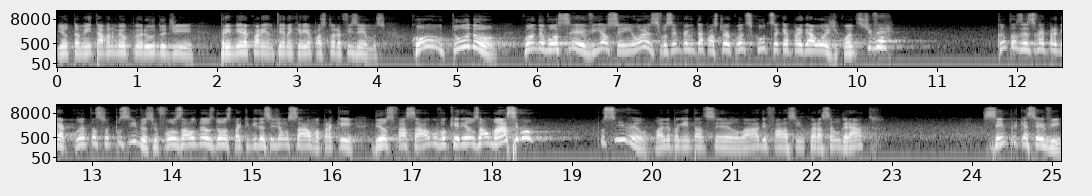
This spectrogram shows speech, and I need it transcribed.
E eu também estava no meu período de primeira quarentena que eu e a pastora fizemos. Contudo, quando eu vou servir ao Senhor, se você me perguntar, pastor, quantos cultos você quer pregar hoje? Quantos tiver. Quantas vezes você vai pregar? Quantas for possível. Se eu for usar os meus dons para que vida seja um salva, para que Deus faça algo, vou querer usar o máximo possível. Olha para quem está do seu lado e fala assim: o coração grato sempre quer servir.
